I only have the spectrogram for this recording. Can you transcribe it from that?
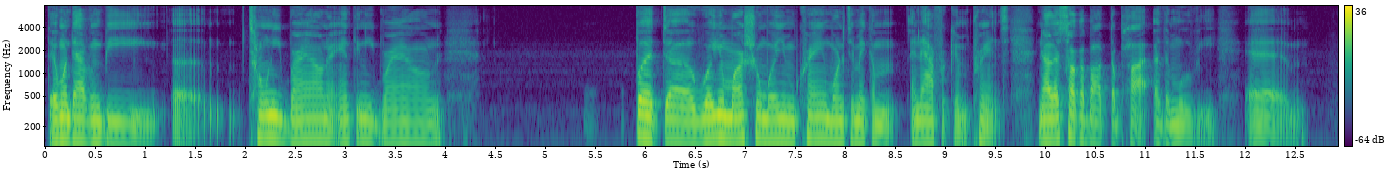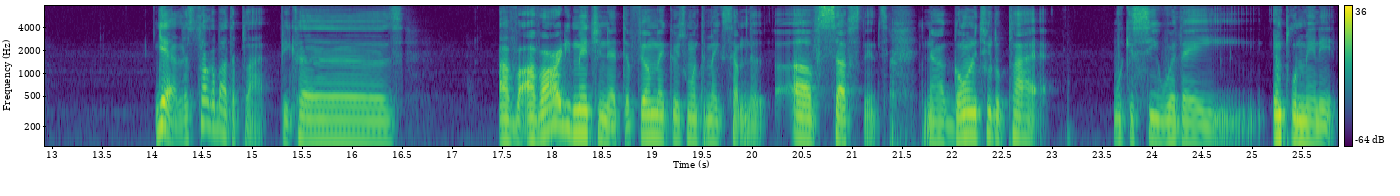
They wanted to have him be uh, Tony Brown or Anthony Brown. But uh, William Marshall and William Crain wanted to make him an African prince. Now, let's talk about the plot of the movie. Um, yeah, let's talk about the plot because I've I've already mentioned that the filmmakers want to make something of substance. Now, going into the plot, we can see where they implemented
